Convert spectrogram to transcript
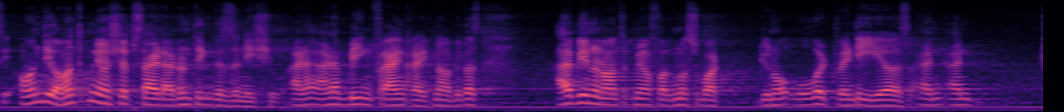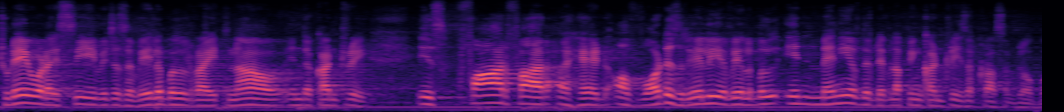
See, on the entrepreneurship side, I don't think there's an issue. And, and I'm being frank right now because I've been an entrepreneur for almost about, you know, over 20 years. And, and today what I see, which is available right now in the country, is far, far ahead of what is really available in many of the developing countries across the globe.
